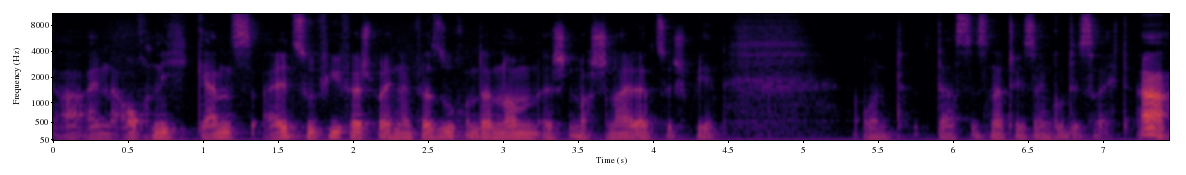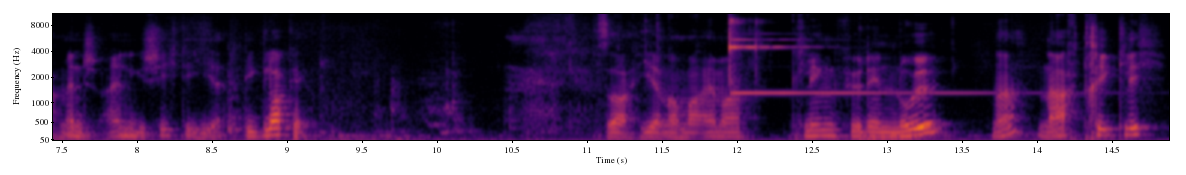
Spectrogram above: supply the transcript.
ja, einen auch nicht ganz allzu vielversprechenden Versuch unternommen, noch Schneider zu spielen. Und das ist natürlich sein gutes Recht. Ah, Mensch, eine Geschichte hier, die Glocke. So, hier nochmal einmal klingen für den Null, na, ne, nachträglich.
